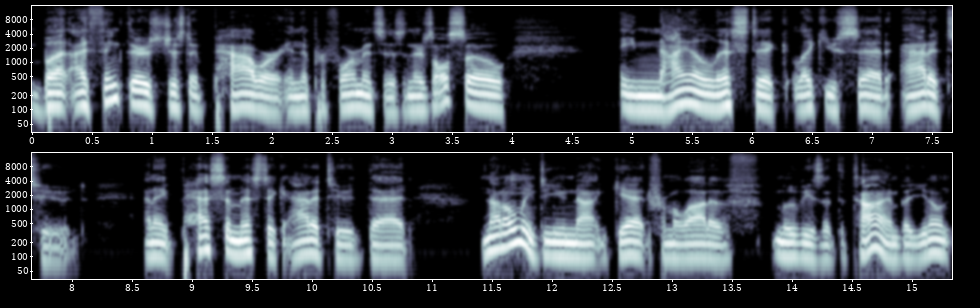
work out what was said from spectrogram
but i think there's just a power in the performances and there's also a nihilistic like you said attitude and a pessimistic attitude that not only do you not get from a lot of movies at the time but you don't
